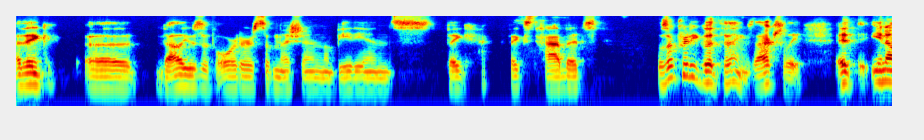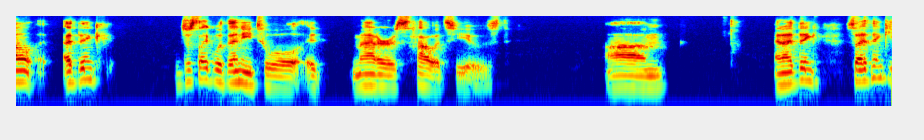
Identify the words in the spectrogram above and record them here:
I think uh, values of order, submission, obedience, big fixed habits. Those are pretty good things, actually. It, you know, I think just like with any tool, it matters how it's used. Um, and I think so. I think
